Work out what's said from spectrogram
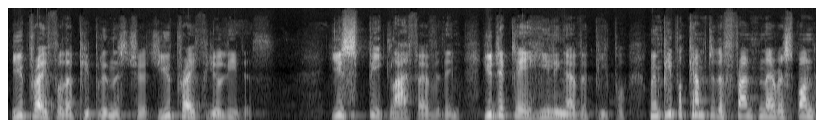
You pray for the people in this church. You pray for your leaders. You speak life over them. You declare healing over people. When people come to the front and they respond,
